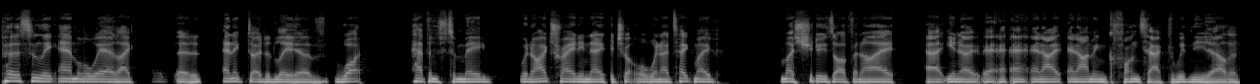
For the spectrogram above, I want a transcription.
personally am aware, like uh, anecdotally, of what happens to me when I train in nature or when I take my my shoes off and I, uh, you know, a- a- and I and I'm in contact with the other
